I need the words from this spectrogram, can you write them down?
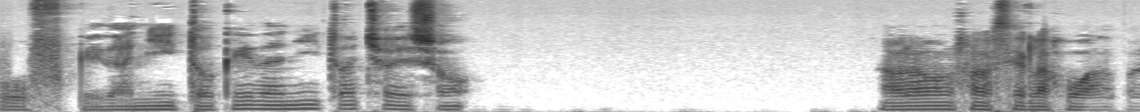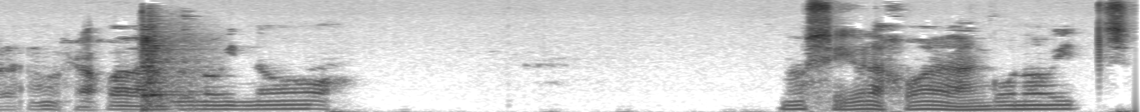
Uf, qué dañito, qué dañito ha hecho eso. Ahora vamos a hacer la jugada. Para... No, la jugada y no. No sigue la jugada Angunovic.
